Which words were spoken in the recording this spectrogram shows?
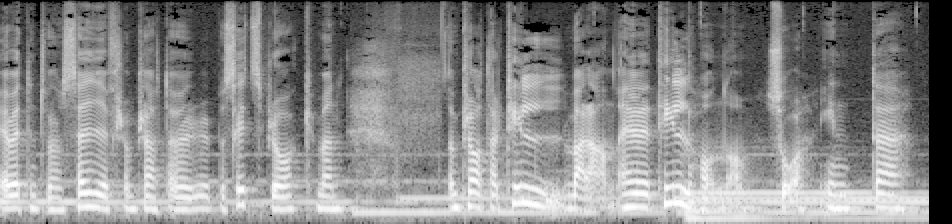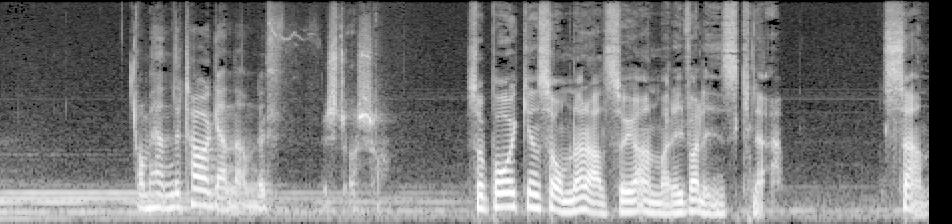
jag vet inte vad de säger för de pratar på sitt språk men de pratar till varandra, eller till honom så, inte omhändertagande om du förstår så. Så pojken somnar alltså i Ann-Marie Wallins knä. Sen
